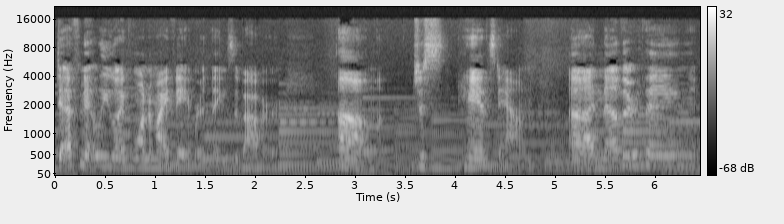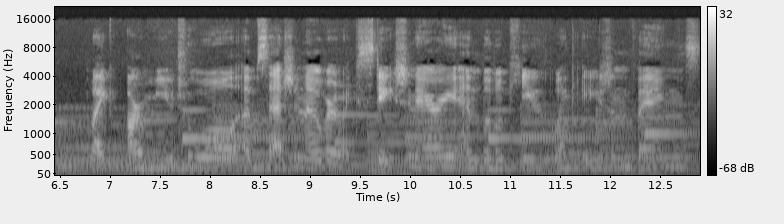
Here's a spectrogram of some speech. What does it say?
definitely like one of my favorite things about her. Um, just hands down. Uh, another thing, like our mutual obsession over like stationery and little cute like Asian things,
